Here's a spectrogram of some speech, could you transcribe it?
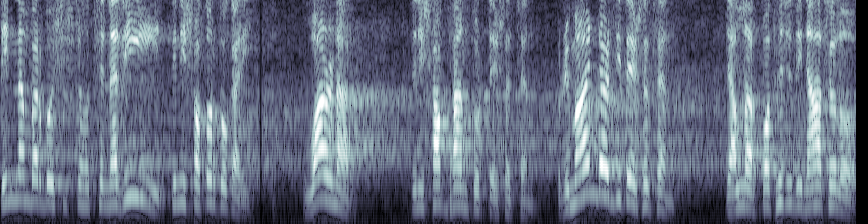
তিন নাম্বার বৈশিষ্ট্য হচ্ছে নাযীর তিনি সতর্ককারী। ওয়ার্নার, তিনি সাবধান করতে এসেছেন। রিমাইন্ডার দিতে এসেছেন যে আল্লাহর পথে যদি না চলো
